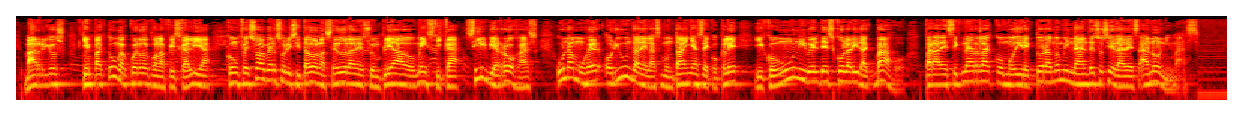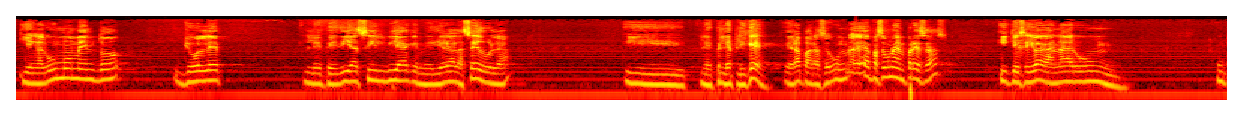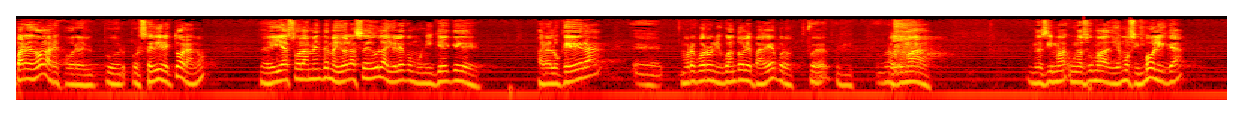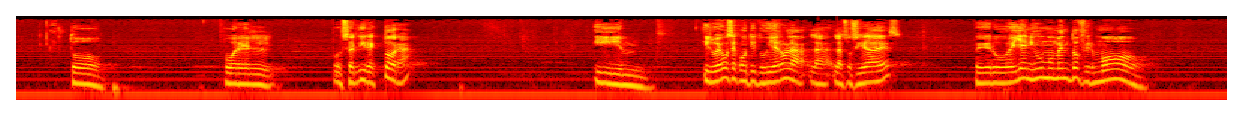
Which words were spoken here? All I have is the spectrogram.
Barrios, quien pactó un acuerdo con la Fiscalía, confesó haber solicitado la cédula de su empleada doméstica, Silvia Rojas, una mujer oriunda de las montañas de Coclé y con un nivel de escolaridad bajo, para designarla como directora nominal de sociedades anónimas. Y en algún momento yo le le pedí a Silvia que me diera la cédula y le, expliqué que era para hacer, un, eh, para hacer unas empresas y que se iba a ganar un, un par de dólares por, el, por, por ser directora, ¿no? Ella solamente me dio la cédula, yo le comuniqué que para lo que era, eh, no recuerdo ni cuánto le pagué, pero fue una suma, una suma, una suma digamos, simbólica. Esto por, el, por ser directora y, mm, y luego se constituyeron la- la- las sociedades, pero ella en ningún momento firmó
